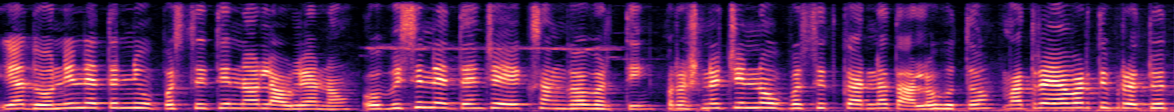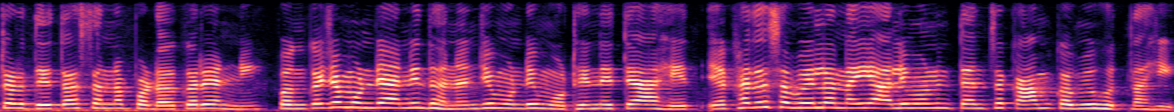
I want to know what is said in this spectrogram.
या दोन्ही नेत्यांनी उपस्थिती न लावल्यानं ओबीसी नेत्यांच्या एक संघावरती प्रश्नचिन्ह उपस्थित करण्यात आलं होतं. मात्र यावरती प्रत्युत्तर देत असताना पडळकर यांनी पंकजा मुंडे आणि धनंजय मुंडे मोठे नेते आहेत. एखाद्या सभेला नाही आले म्हणून त्यांचं काम कमी होत नाही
